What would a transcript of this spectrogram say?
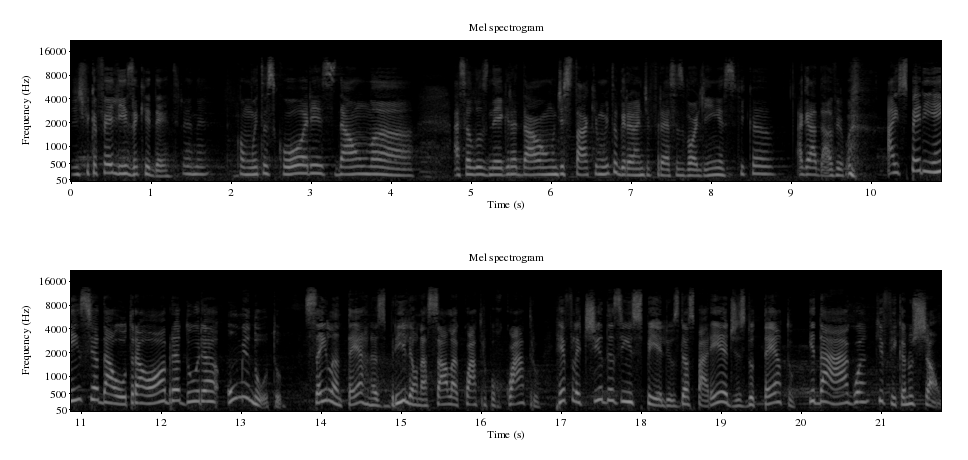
A gente fica feliz aqui dentro, né? Com muitas cores, dá uma. Essa luz negra dá um destaque muito grande para essas bolinhas, fica agradável. A experiência da outra obra dura um minuto. Cem lanternas brilham na sala 4x4, refletidas em espelhos das paredes, do teto e da água que fica no chão.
